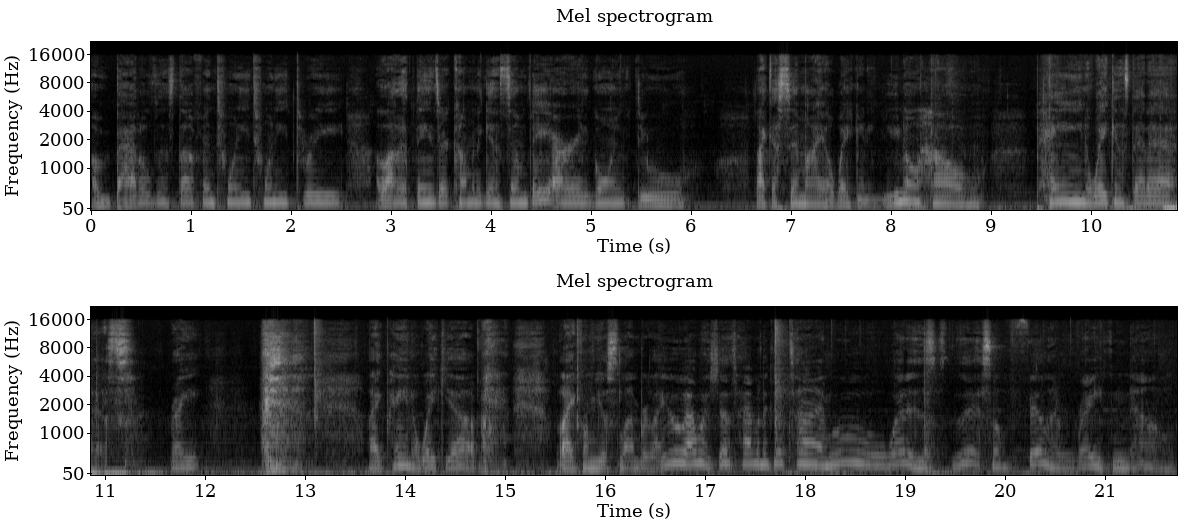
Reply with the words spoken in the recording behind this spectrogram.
of battles and stuff in 2023. A lot of things are coming against them. They are going through like a semi awakening. You know how pain awakens that ass, right? like pain will wake you up, like from your slumber. Like, ooh, I was just having a good time. Ooh, what is this I'm feeling right now?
